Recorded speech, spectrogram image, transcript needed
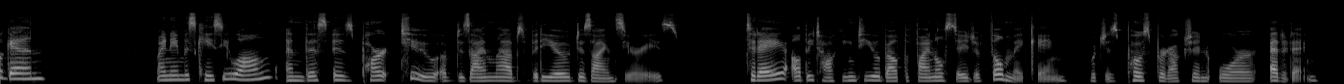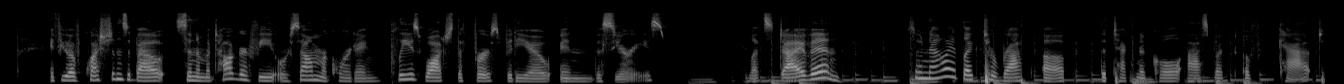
again! My name is Casey Long, and this is part two of Design Lab's video design series. Today, I'll be talking to you about the final stage of filmmaking, which is post-production or editing. If you have questions about cinematography or sound recording, please watch the first video in the series. Let's dive in! So now I'd like to wrap up the technical aspect of CAT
